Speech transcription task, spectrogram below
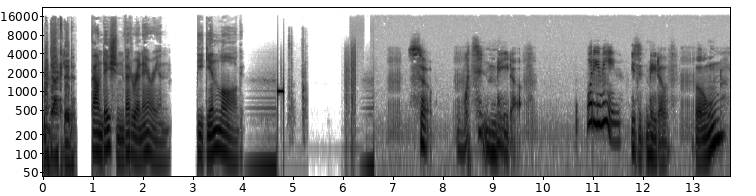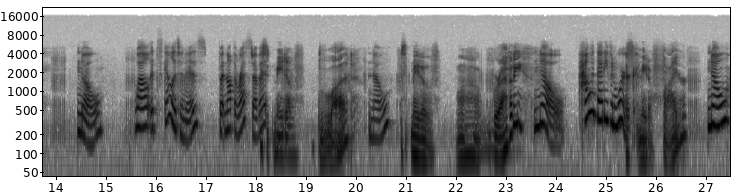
Redacted. Foundation Veterinarian. Begin log. So, what's it made of? What do you mean? Is it made of bone? No. Well, its skeleton is, but not the rest of Is it. it made of blood? No. Is it made of uh, gravity? No. How would that even work? Is work? it made of fire? No.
